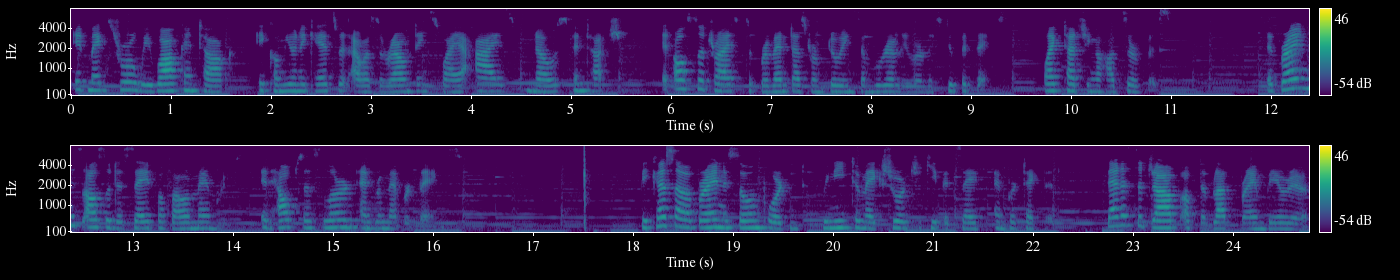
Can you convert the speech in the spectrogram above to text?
It makes sure we walk and talk. It communicates with our surroundings via eyes, nose, and touch. It also tries to prevent us from doing some really, really stupid things, like touching a hot surface. The brain is also the safe of our memories. It helps us learn and remember things. Because our brain is so important, we need to make sure to keep it safe and protected. That is the job of the blood-brain barrier.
